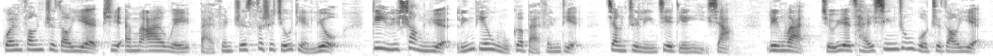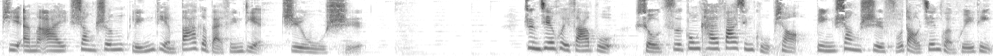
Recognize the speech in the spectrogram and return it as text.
官方制造业 PMI 为百分之四十九点六，低于上月零点五个百分点，降至临界点以下。另外，九月财新中国制造业 PMI 上升零点八个百分点至五十。证监会发布首次公开发行股票并上市辅导监管规定，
